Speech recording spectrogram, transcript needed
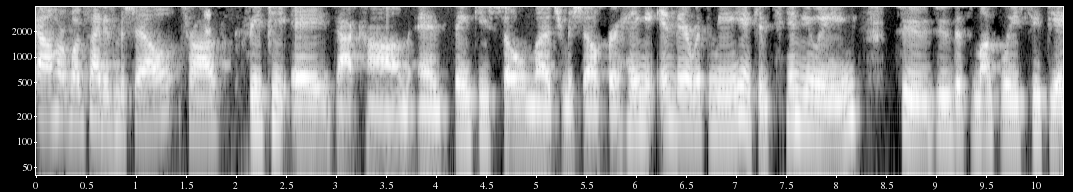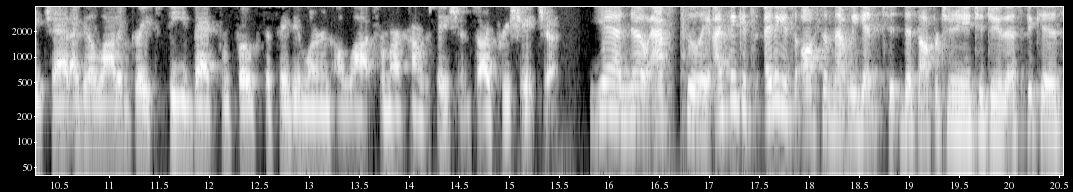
uh, her website is michelletraczcpa.com. And thank you so much, Michelle, for hanging in there with me and continuing to do this monthly CPA chat. I get a lot of great feedback from folks that say they learn a lot from our conversation. So I appreciate you. Yeah, no, absolutely. I think it's I think it's awesome that we get this opportunity to do this because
